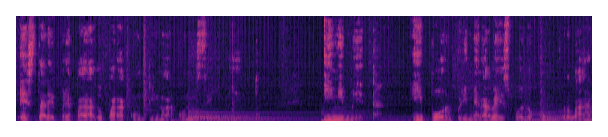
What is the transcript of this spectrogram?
estaré preparado para continuar con mi seguimiento y mi meta. Y por primera vez puedo comprobar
